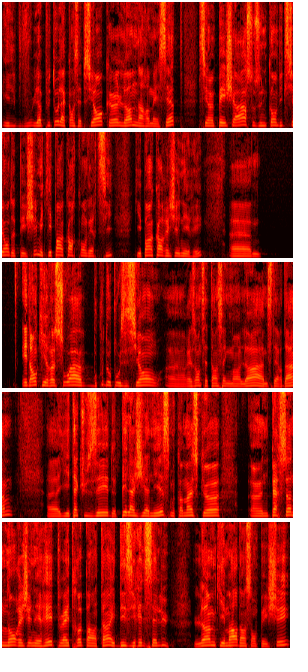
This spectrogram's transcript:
il, a plutôt la conception que l'homme dans Romains 7, c'est un pécheur sous une conviction de péché, mais qui n'est pas encore converti, qui n'est pas encore régénéré. et donc il reçoit beaucoup d'opposition en raison de cet enseignement-là à Amsterdam. il est accusé de pélagianisme. Comment est-ce que une personne non régénérée peut être repentant et désirer le salut. L'homme qui est mort dans son péché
